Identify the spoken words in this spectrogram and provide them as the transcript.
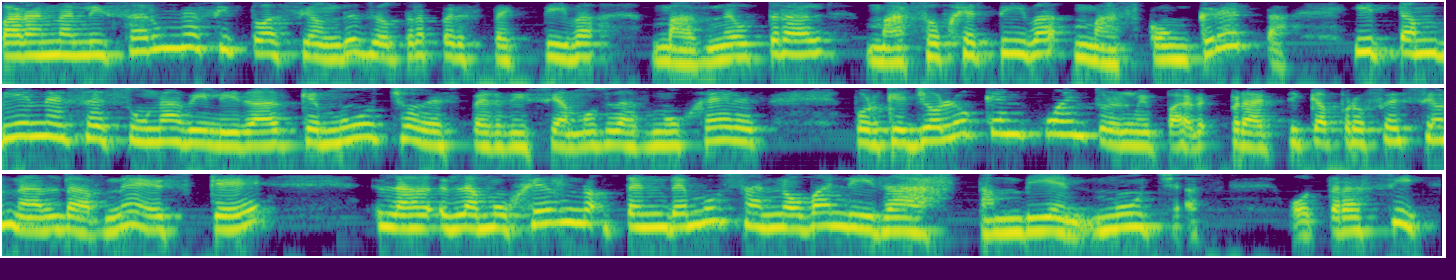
para analizar una situación desde otra perspectiva más neutral, más objetiva, más concreta. Y también esa es una habilidad que mucho desperdiciamos las mujeres, porque yo lo que encuentro en mi práctica profesional, Daphne, es que la, mujer tendemos a no validar también, muchas, otras sí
